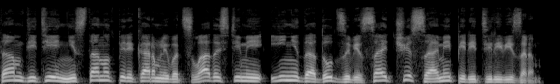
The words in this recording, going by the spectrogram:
там детей не станут перекармливать сладостями и не дадут зависать часами перед телевизором.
